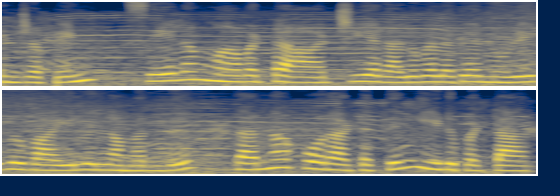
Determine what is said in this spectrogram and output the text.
என்ற பெண் சேலம் மாவட்ட ஆட்சியர் அலுவலக நுழைவு வாயிலில் அமர்ந்து தர்ணா போராட்டத்தில் ஈடுபட்டார்.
